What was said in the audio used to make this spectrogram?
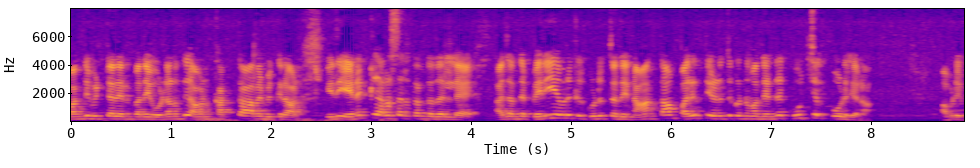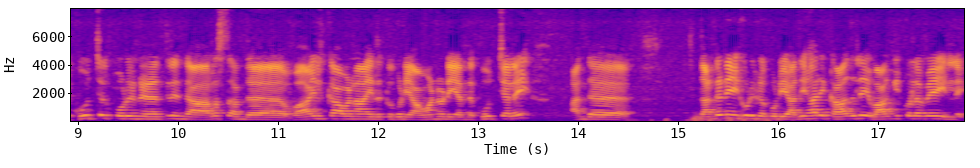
வந்துவிட்டது என்பதை உணர்ந்து அவன் கத்த ஆரம்பிக்கிறான் இது எனக்கு அரசர் தந்ததல்ல. அது அந்த பெரியவருக்கு கொடுத்தது. நான் தான் பறித்து எடுத்துக்கொண்டு வந்தேன் என்று கூச்சல் போடுகிறான். அப்படி கூச்சல் போடுகிற நேரத்தில் இந்த அரசு அந்த வாயில் காவலாக இருக்கக்கூடிய அவனுடைய அந்த கூச்சலை அந்த தண்டனை கொடுக்கக்கூடிய அதிகாரி காதிலே வாங்கிக் கொள்ளவே இல்லை.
